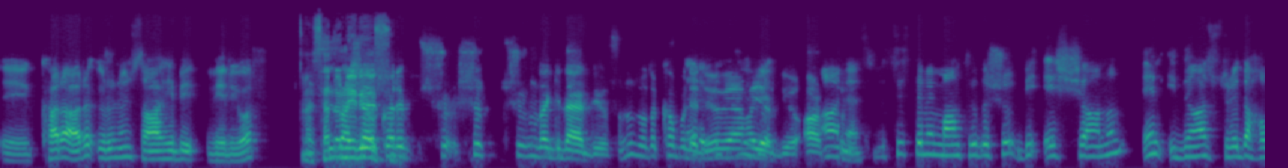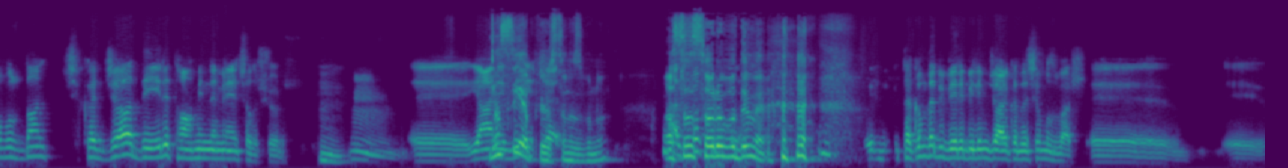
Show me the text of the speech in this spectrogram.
e, kararı ürünün sahibi veriyor. Yani sen siz aşağı öneriyorsun. yukarı şu, şu, şunu da gider diyorsunuz. O da kabul Evet, ediyor veya hayır diyor. Arttır. Aynen. Sistemin mantığı da şu. Bir eşyanın en ideal sürede havuzdan çıkacağı değeri tahminlemeye çalışıyoruz. Hmm. Hmm. Ee, yani Nasıl bir eşya- yapıyorsunuz bunu? Asıl soru bu değil mi? E, takımda bir veri bilimci arkadaşımız var. Ee, e,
